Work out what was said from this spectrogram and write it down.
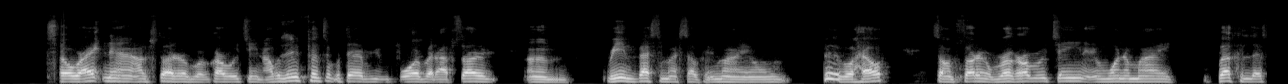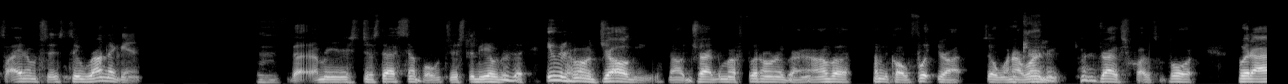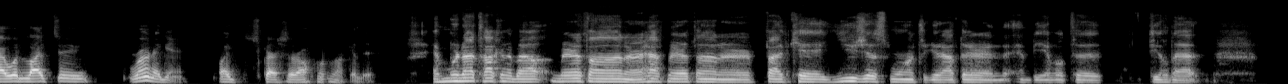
So right now I've started a workout routine. I was in physical therapy before, but I've started um, reinvesting myself in my own physical health. So I'm starting a workout routine, and one of my bucket list items is to run again. Mm. I mean, it's just that simple. Just to be able to, even if I'm jogging, without dragging my foot on the ground, I have a something called foot drop. So when okay. I run, it kind of drags across the floor. But I would like to run again, like scratch it off my bucket list and we're not talking about marathon or a half marathon or 5k you just want to get out there and, and be able to feel that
